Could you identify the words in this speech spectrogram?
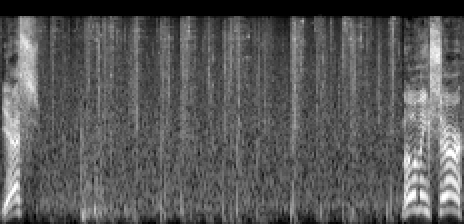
Yes? Moving, sir.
